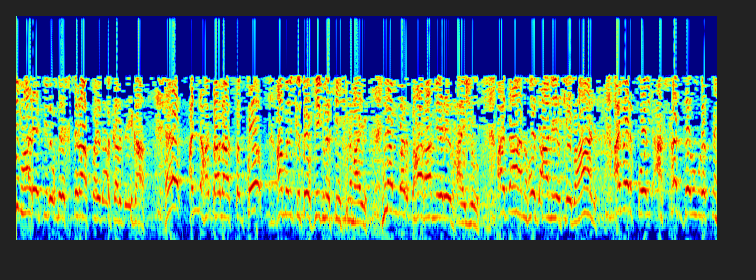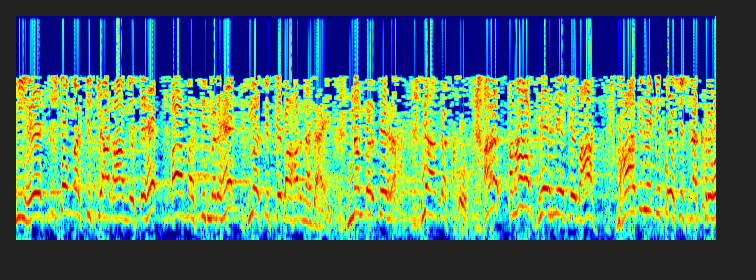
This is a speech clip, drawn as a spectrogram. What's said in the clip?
تمہارے دلوں میں اختلاف پیدا کر دے گا۔ اللہ تعالیٰ سب کو عمل کی توفیق نصیب فرمائے۔ نمبر بارہ، میرے بھائیوں، اذان ہو جانے کے بعد اگر کوئی اکثر ضرورت نہیں ہے، تو مسجد کے آداب میں سے ہے، آپ مسجد میں رہیں، مسجد کے باہر نہ جائیں۔ نمبر تیرہ، یاد رکھو تمام پھیرنے کے بعد بھاگنے کی کوشش نہ کرو۔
